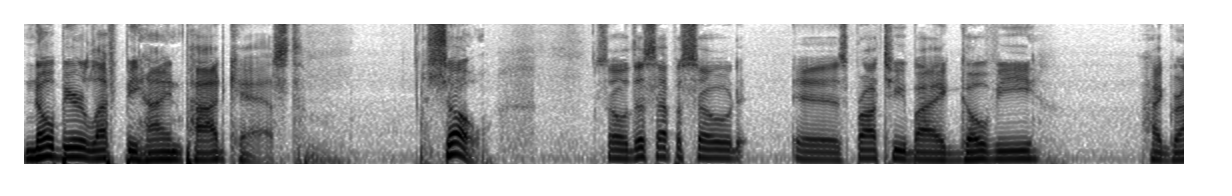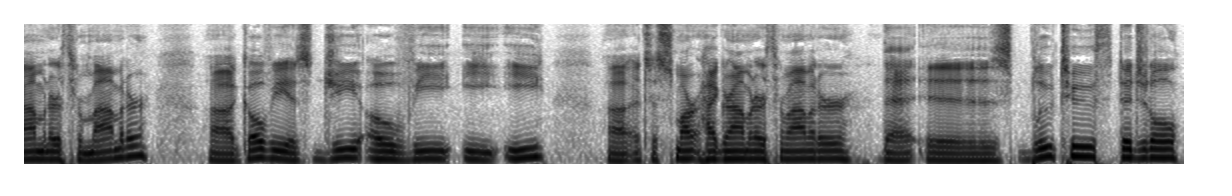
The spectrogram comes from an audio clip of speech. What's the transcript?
No Beer Left Behind podcast. So, so this episode is brought to you by Govee Hygrometer Thermometer. Uh, Govee is G O V E E. Uh, it's a smart hygrometer thermometer that is Bluetooth digital.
